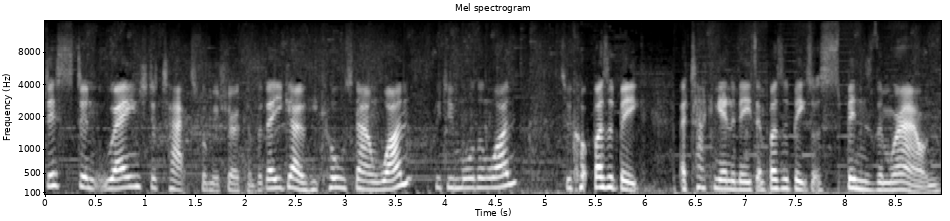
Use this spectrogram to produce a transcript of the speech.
distant ranged attacks from your shuriken, but there you go, he calls down one. We do more than one. So we've got Buzzerbeak attacking enemies and Buzzerbeak sort of spins them round.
